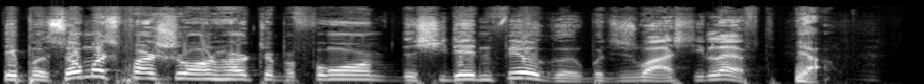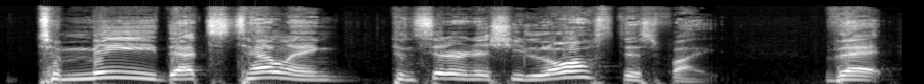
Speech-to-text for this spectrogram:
they put so much pressure on her to perform that she didn't feel good, which is why she left yeah. to me, that's telling, considering that she lost this fight, that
